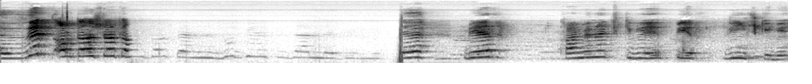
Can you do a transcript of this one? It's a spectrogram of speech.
Evet arkadaşlar bugün sizlerle birlikte bir kamyonet gibi bir vinç gibi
